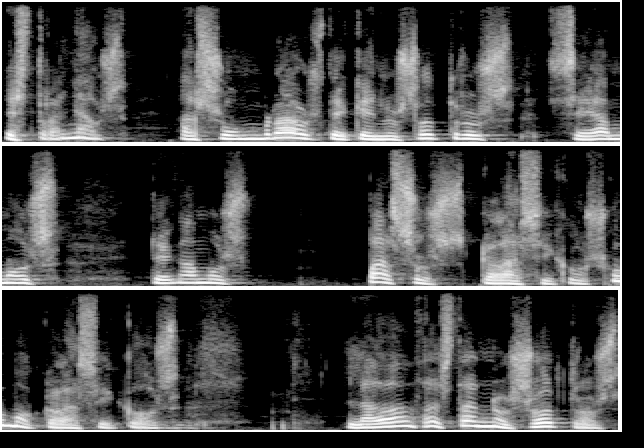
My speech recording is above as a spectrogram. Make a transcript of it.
extrañados, asombrados de que nosotros seamos, tengamos pasos clásicos, como clásicos. La danza está en nosotros.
